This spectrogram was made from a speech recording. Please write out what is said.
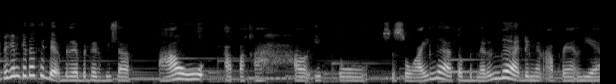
tapi kan kita tidak benar-benar bisa tahu apakah hal itu sesuai nggak atau benar nggak dengan apa yang dia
